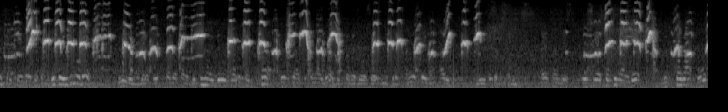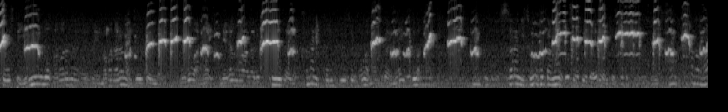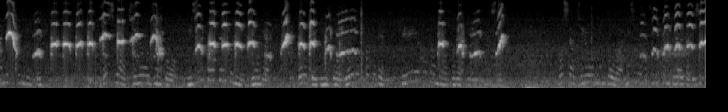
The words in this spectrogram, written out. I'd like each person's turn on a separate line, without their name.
する経済政策が出ているので、ルーブの下落を下支えできないようになる結果、ロシア国内では物価が上昇、インフレ可能性があるということになります。林さんです。ロシア国内で物価が暴騰して輸入もままならない、えままならない状況になる。物はない、値段が上がる、経済がかなり困窮するのは間違いないのではないかということです。さらにその他のロシア経済への影響
中央銀行は28日に開いた理事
